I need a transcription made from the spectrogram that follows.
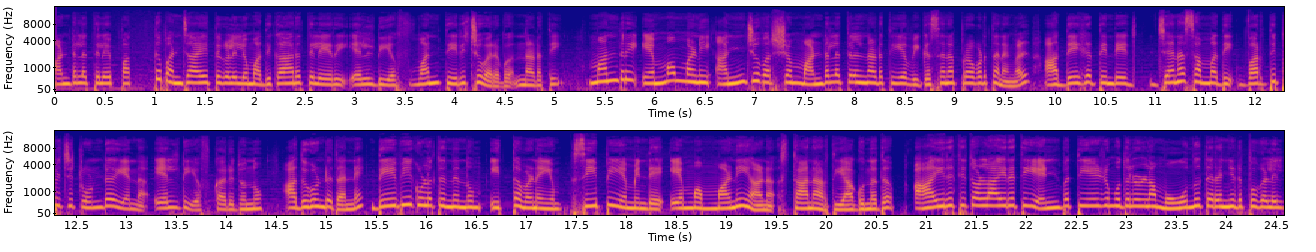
മണ്ഡലത്തിലെ പത്ത് പഞ്ചായത്തുകളിലും അധികാരത്തിലേറി എൽ ഡി എഫ് വൻ തിരിച്ചുവരവ് നടത്തി. മന്ത്രി എം എം മണി അഞ്ചു വർഷം മണ്ഡലത്തിൽ നടത്തിയ വികസന പ്രവർത്തനങ്ങൾ അദ്ദേഹത്തിന്റെ ജനസമ്മതി വർദ്ധിപ്പിച്ചിട്ടുണ്ട് എന്ന് എൽ ഡി എഫ് കരുതുന്നു. അതുകൊണ്ട് തന്നെ ദേവികുളത്ത് നിന്നും ഇത്തവണയും സി പി എമ്മിന്റെ എം എം മണിയാണ് സ്ഥാനാർത്ഥിയാകുന്നത്. ആയിരത്തി തൊള്ളായിരത്തി എൺപത്തിയേഴ് മുതലുള്ള മൂന്ന് തെരഞ്ഞെടുപ്പുകളിൽ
